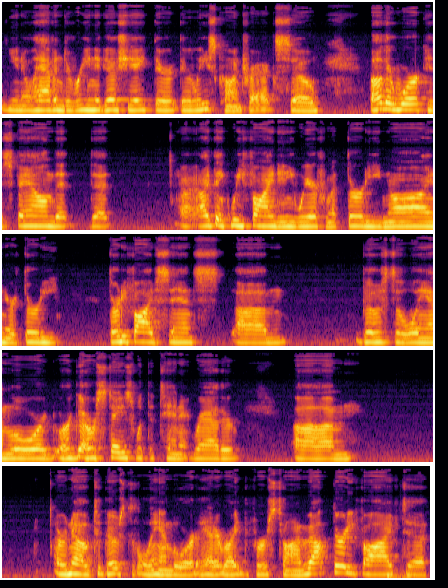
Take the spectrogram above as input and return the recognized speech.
you know having to renegotiate their their lease contracts. So other work has found that that I think we find anywhere from a 39 or 30 35 cents um, goes to the landlord or, or stays with the tenant rather. Um, or no, to goes to the landlord. I had it right the first time. About 35 to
